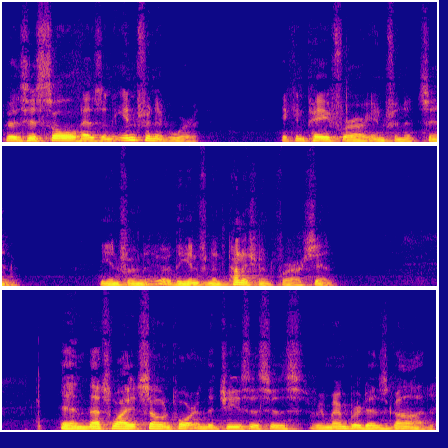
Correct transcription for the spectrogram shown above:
Because his soul has an infinite worth. It can pay for our infinite sin, the infinite, uh, the infinite punishment for our sin. And that's why it's so important that Jesus is remembered as God,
